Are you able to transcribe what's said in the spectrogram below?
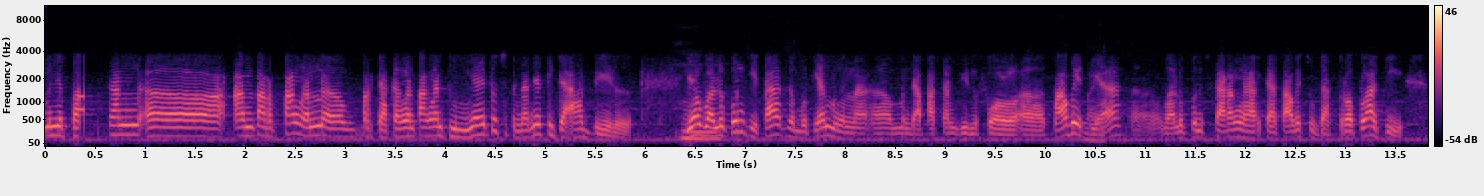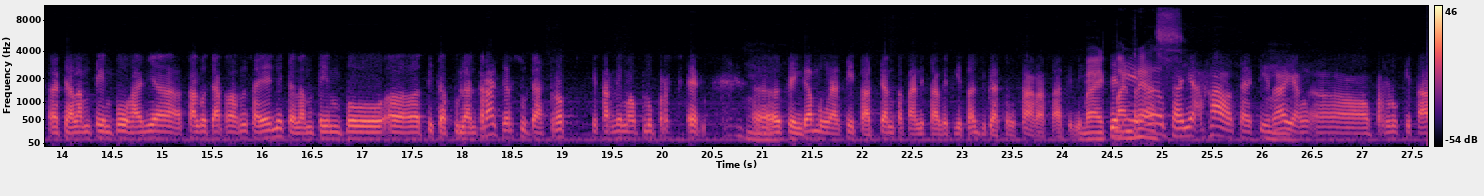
menyebabkan uh, antar pangan uh, perdagangan pangan dunia itu sebenarnya tidak adil. Ya walaupun kita kemudian mengena, uh, mendapatkan windfall uh, sawit Baik. ya, uh, walaupun sekarang harga sawit sudah drop lagi uh, dalam tempo hanya kalau catatan saya ini dalam tempo tiga uh, bulan terakhir sudah drop sekitar 50 persen, hmm. uh, sehingga mengakibatkan petani sawit kita juga sengsara saat ini. Baik, Jadi uh, banyak hal saya kira hmm. yang uh, perlu kita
